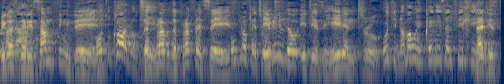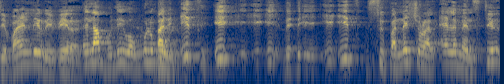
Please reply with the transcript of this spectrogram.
Because there is something there. ukhona The, ukuthini pro- the prophet says, Umprofethi even though it is hidden truth uthi noma that is divinely revealed, elambuliwe but its, it, it, the, the, its supernatural element still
